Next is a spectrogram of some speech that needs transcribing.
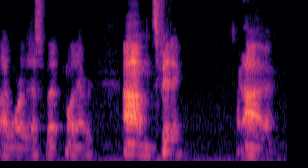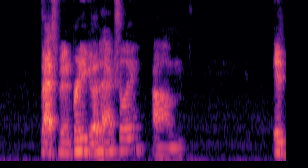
I wore this, but whatever. Um, It's fitting. uh, that's been pretty good actually. Um, it,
